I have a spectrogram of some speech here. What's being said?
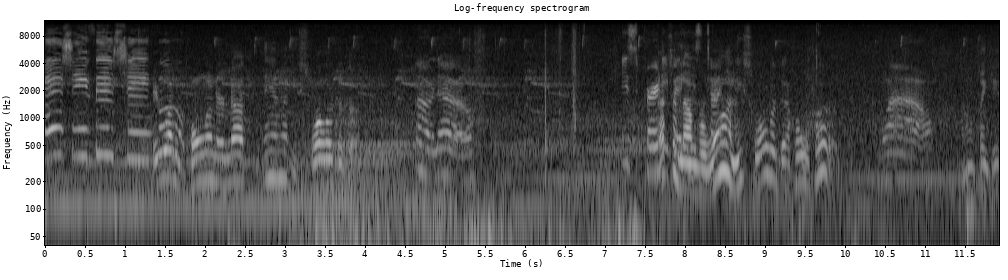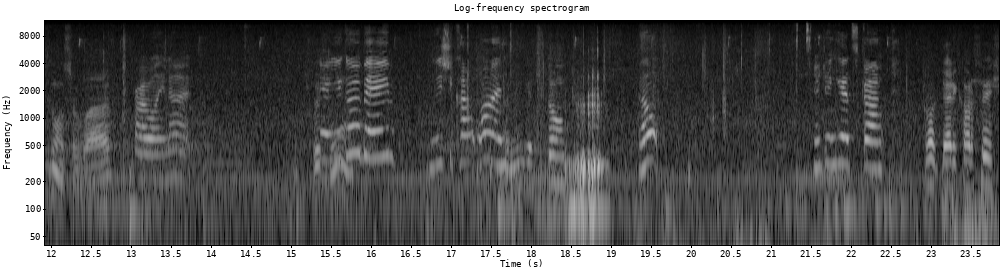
Fishy, fishy. He wasn't pulling or nothing in it. He swallowed the hook. Oh no. He's pretty That's a number one. He swallowed that whole hook. Wow. I don't think he's gonna survive. Probably not. There you go, babe. At least you caught one. I didn't get skunked. Nope. You didn't get skunked. Look, Daddy caught a fish.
